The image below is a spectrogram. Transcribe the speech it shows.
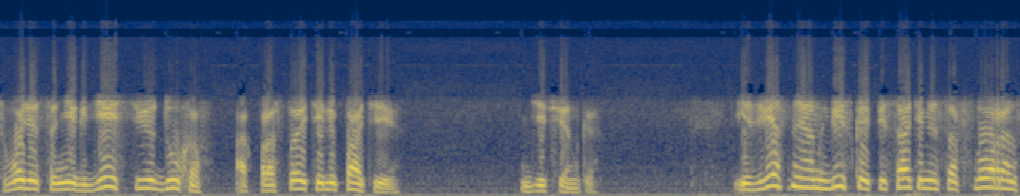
сводятся не к действию духов, а к простой телепатии. Дьяченко. Известная английская писательница Флоренс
